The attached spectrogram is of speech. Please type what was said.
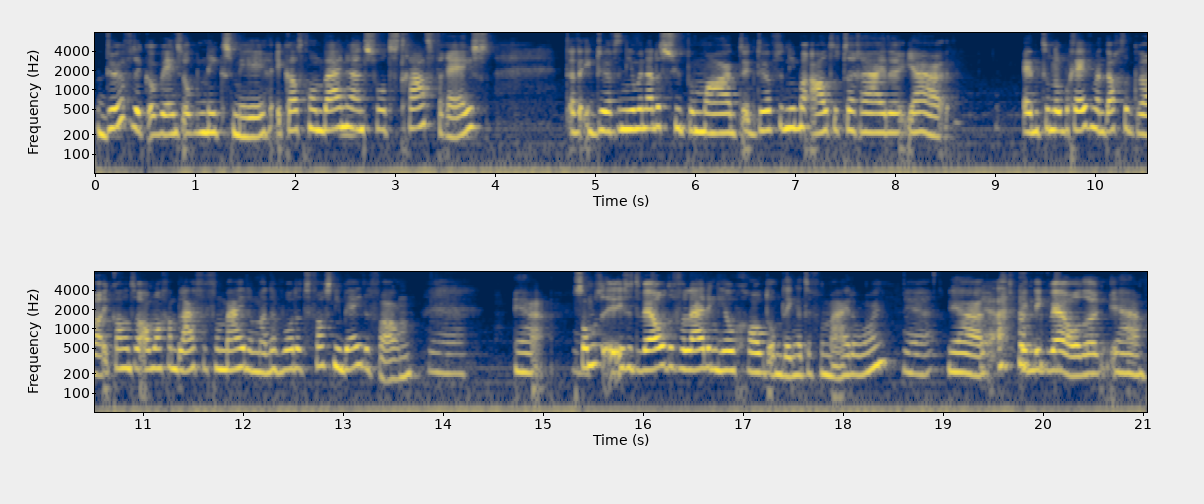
durfde ik opeens ook niks meer. Ik had gewoon bijna een soort straatvrees. Dat ik durfde niet meer naar de supermarkt. Ik durfde niet meer auto te rijden. Ja. En toen op een gegeven moment dacht ik wel, ik kan het wel allemaal gaan blijven vermijden, maar daar wordt het vast niet beter van. Ja. Ja. Soms is het wel de verleiding heel groot om dingen te vermijden hoor. Ja. Ja, Ja. dat vind ik wel. Dat, ja.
